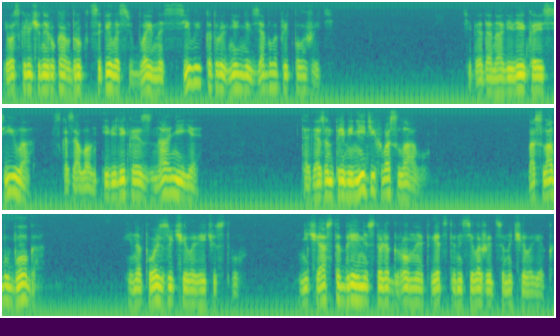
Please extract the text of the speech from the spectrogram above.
Его скрюченная рука вдруг вцепилась в Блейна с силой, которую в ней нельзя было предположить. «Тебе дана великая сила», — сказал он, — «и великое знание. Ты обязан применить их во славу, во славу Бога и на пользу человечеству. Нечасто бремя столь огромной ответственности ложится на человека.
